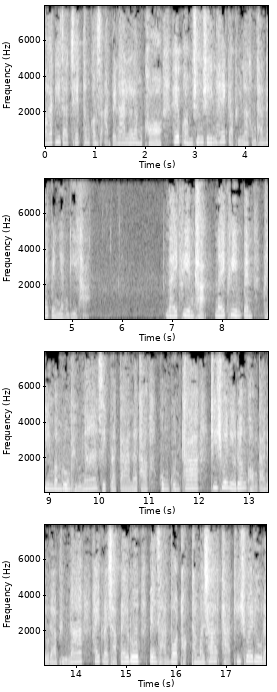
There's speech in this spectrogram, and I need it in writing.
มารถที่จะเช็ดทำความสะอาดใบหน้าและลำคอ ให้ความชุ่มชื้นให้กับผิวหน้าของท่านได้เป็นอย่างดีค่ะ ไนท์ครีมค่ะไนท์ครีมเป็นครีมบำรุงผิวหน้า 10 ประการนะคะคุมคุณค่าที่ช่วยในเรื่องของการดูแลผิวหน้า ให้กระชับได้รูป เป็นสารโบท็อกธรรมชาติค่ะ ที่ช่วยดูแล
